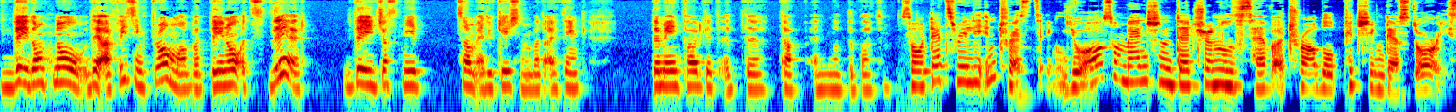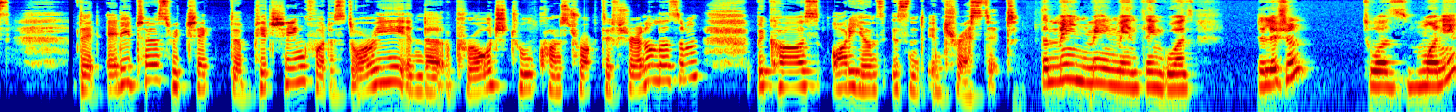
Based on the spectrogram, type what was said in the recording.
they don't know they are facing trauma, but they know it's there. They just need some education. But I think the main target at the top and not the bottom. So that's really interesting. You also mentioned that journalists have a trouble pitching their stories, that editors reject the pitching for the story in the approach to constructive journalism because audience isn't interested. The main, main, main thing was religion. It was money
